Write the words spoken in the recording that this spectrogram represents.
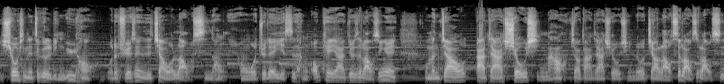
修行的这个领域，哈，我的学生也是叫我老师，哈，我觉得也是很 OK 啊，就是老师，因为我们教大家修行，然后教大家修行都叫老师，老师，老师。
